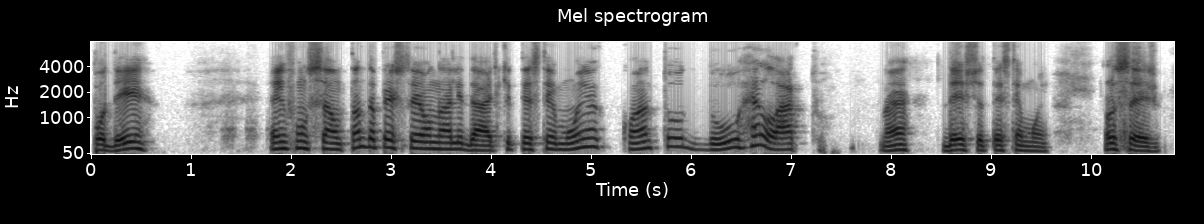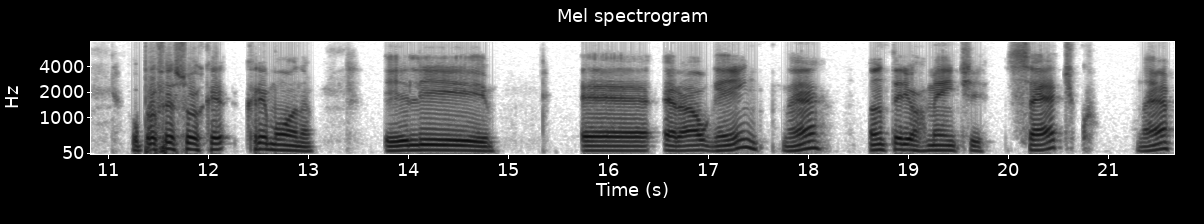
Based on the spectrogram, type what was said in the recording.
poder em função tanto da personalidade que testemunha quanto do relato, né, deste testemunho. Ou seja, o professor Cremona, ele é, era alguém, né, anteriormente cético, né,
